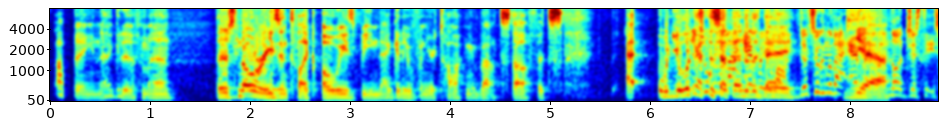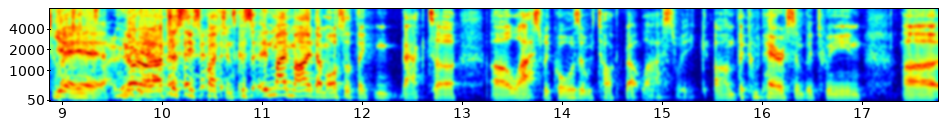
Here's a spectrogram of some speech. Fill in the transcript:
Stop being negative, man. There's no reason to like always be negative when you're talking about stuff. It's at, when you look You're at this at the end about of the day. You're talking about everyone, Yeah. not just these questions. yeah, yeah. No, no, not just these questions. Because in my mind, I'm also thinking back to uh, last week. What was it we talked about last week? Um, the comparison between uh,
